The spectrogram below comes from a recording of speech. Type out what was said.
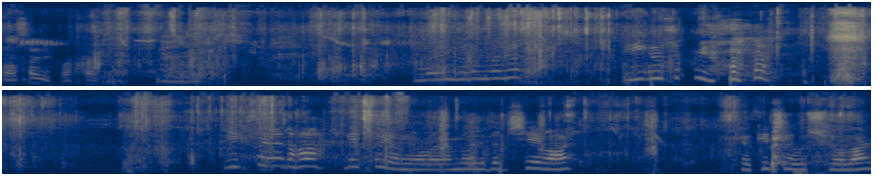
Makas alsaydık bakar. Bunların durumları iyi gözükmüyor. İlk sene daha geç uyanıyorlar ama öyle de bir şey var. Köke çalışıyorlar.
